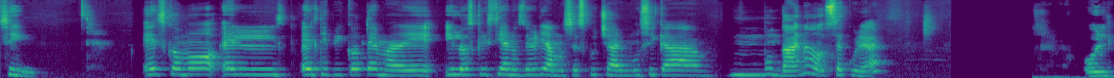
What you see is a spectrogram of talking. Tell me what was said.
Sí. Es como el, típico tema de, ¿y los cristianos deberíamos escuchar música mundana o secular? O el,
